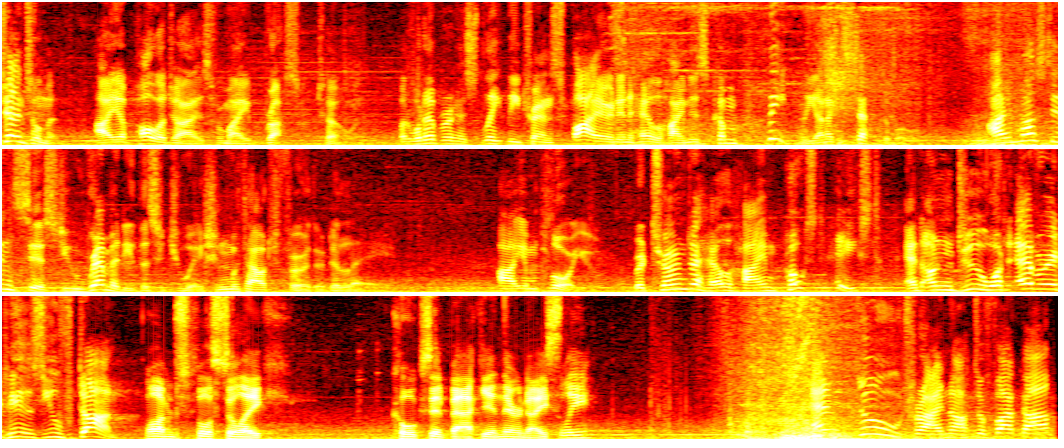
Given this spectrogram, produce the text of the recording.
Gentlemen, I apologize for my brusque tone, but whatever has lately transpired in Helheim is completely unacceptable. I must insist you remedy the situation without further delay. I implore you, return to Helheim post-haste and undo whatever it is you've done. Well, I'm supposed to, like, coax it back in there nicely? And do try not to fuck up.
